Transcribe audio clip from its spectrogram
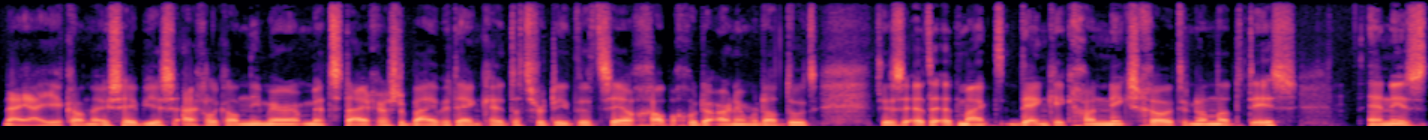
nou ja, je kan Eusebius eigenlijk al niet meer met stijgers erbij bedenken. Dat soort dingen. Het is heel grappig hoe de Arnhemmer dat doet. Dus het, het maakt denk ik gewoon niks groter dan dat het is. En is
